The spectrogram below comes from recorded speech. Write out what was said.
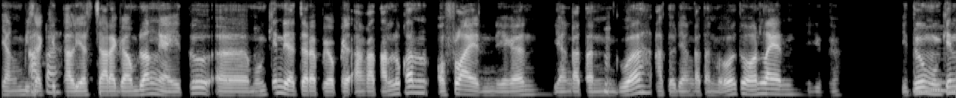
Yang bisa Apa? kita lihat secara gamblang ya itu uh, mungkin di acara POP angkatan lu kan offline ya kan. Di angkatan gua atau di angkatan bawah tuh online gitu. Itu Hmm. mungkin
